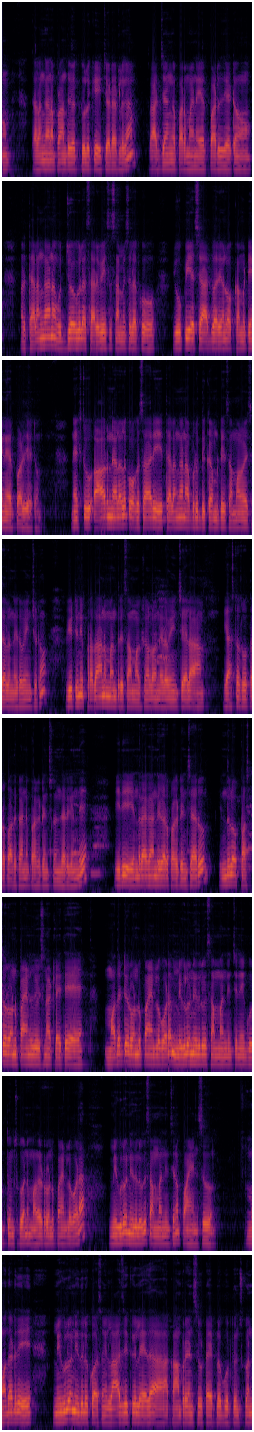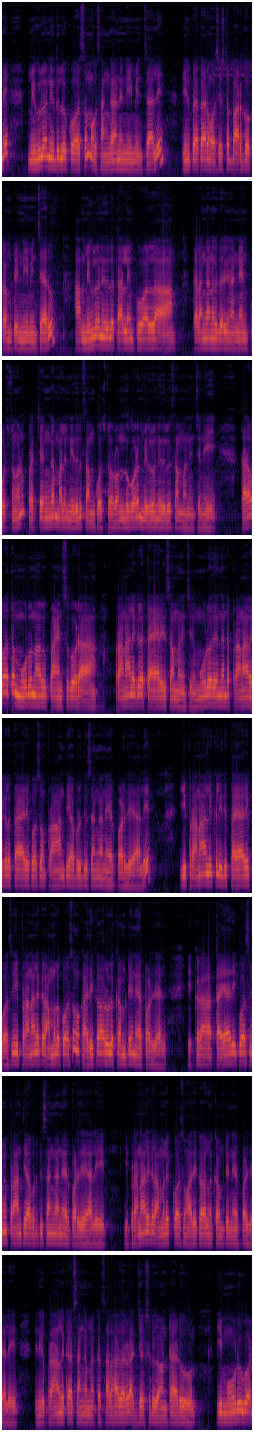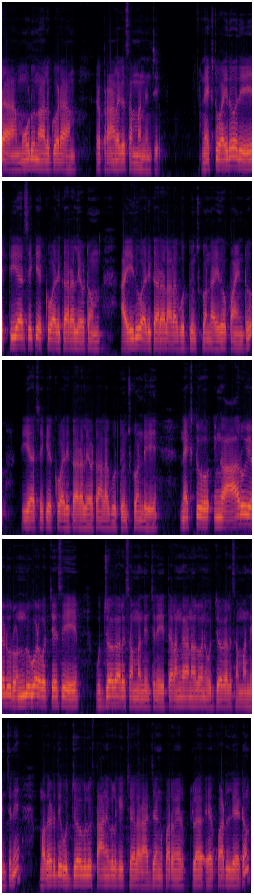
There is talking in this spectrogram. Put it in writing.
తెలంగాణ ప్రాంత వ్యక్తులకి ఇచ్చేటట్లుగా రాజ్యాంగపరమైన ఏర్పాట్లు చేయటం. మరి తెలంగాణ ఉద్యోగుల సర్వీసు సమస్యలకు యూపీఎస్సీ ఆధ్వర్యంలో ఒక కమిటీని ఏర్పాటు చేయటం. నెక్స్ట్ ఆరు నెలలకు ఒకసారి తెలంగాణ అభివృద్ధి కమిటీ సమావేశాలు నిర్వహించడం వీటిని ప్రధానమంత్రి సమక్షంలో నిర్వహించేలా ఈ అష్టసూత్ర పథకాన్ని ప్రకటించడం జరిగింది. ఇది ఇందిరాగాంధీ గారు ప్రకటించారు. ఇందులో ఫస్ట్ రెండు పాయింట్లు చూసినట్లయితే మొదటి రెండు పాయింట్లు కూడా మిగులు నిధులకు సంబంధించి గుర్తుంచుకొని మొదటి రెండు పాయింట్లు కూడా మిగులు నిధులకు సంబంధించిన పాయింట్స్. మొదటిది మిగులు నిధుల కోసం లాజిక్ లేదా కాంప్రహెన్సివ్ టైప్లో గుర్తుంచుకోండి. మిగులు నిధుల కోసం ఒక సంఘాన్ని నియమించాలి. దీని ప్రకారం వశిష్ఠ భార్గవ్ కమిటీని నియమించారు. ఆ మిగులు నిధుల తరలింపు వల్ల తెలంగాణకు జరిగిన అన్యాయాన్ని పూడ్చడం కూడా ప్రత్యేకంగా మళ్ళీ నిధులు సమకూర్చడం రెండు కూడా మిగులు నిధులకు సంబంధించినవి తర్వాత మూడు నాలుగు పాయింట్స్ కూడా ప్రణాళికల తయారీకి సంబంధించినవి మూడోది ఏంటంటే ప్రణాళికల తయారీ కోసం ప్రాంతీయ అభివృద్ధి సంఘాన్ని ఏర్పాటు చేయాలి. ఈ ప్రణాళికలు ఇది తయారీ కోసం ఈ ప్రణాళికల అమలు కోసం ఒక అధికారుల కమిటీని ఏర్పాటు చేయాలి. ఇక్కడ తయారీ కోసమే ప్రాంతీయ అభివృద్ధి సంఘాన్ని ఏర్పాటు చేయాలి. ఈ ప్రణాళికల అమలు కోసం అధికారుల కమిటీని ఏర్పాటు చేయాలి. దీనికి ప్రణాళిక సంఘం యొక్క సలహాదారుడు అధ్యక్షుడిగా ఉంటాడు. ఈ మూడు కూడా మూడు నాలుగు కూడా ఇక్కడ ప్రణాళికకు సంబంధించి. నెక్స్ట్ ఐదవది టీఆర్సీకి ఎక్కువ అధికారాలు ఇవ్వటం. ఐదు అధికారాలు అలా గుర్తుంచుకోండి. ఐదో పాయింట్ టీఆర్సీకి ఎక్కువ అధికారాలు ఇవ్వటం. అలా గుర్తుంచుకోండి. నెక్స్ట్ ఇంకా ఆరు ఏడు రెండు కూడా వచ్చేసి ఉద్యోగాలకు సంబంధించినవి. తెలంగాణలోని ఉద్యోగాలకు సంబంధించినవి. మొదటిది ఉద్యోగులు స్థానికులకు ఇచ్చేలా రాజ్యాంగపరం ఏర్పా ఏర్పాట్లు చేయటం.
